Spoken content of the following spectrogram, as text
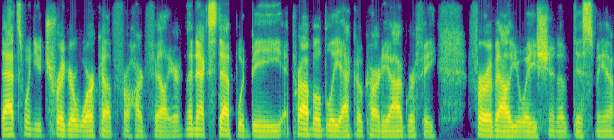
that's when you trigger workup for heart failure. The next step would be probably echocardiography for evaluation of dyspnea.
